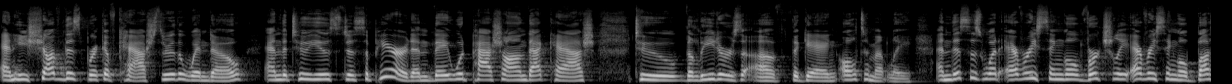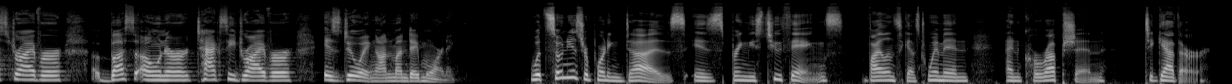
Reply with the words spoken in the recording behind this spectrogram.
And he shoved this brick of cash through the window, and the two youths disappeared. And they would pass on that cash to the leaders of the gang ultimately. And this is what every single, virtually virtually every single bus driver, bus owner, taxi driver is doing on Monday morning. What Sonia's reporting does is bring these two things, violence against women and corruption, together.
